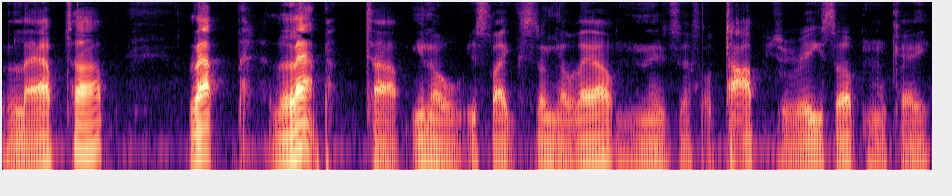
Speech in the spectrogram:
Laptop, lap, laptop. You know, it's like it's on your lap, and it's just a top you raise up. Okay,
